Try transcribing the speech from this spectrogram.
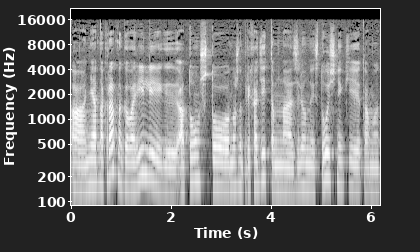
а, неоднократно говорили о том, что нужно переходить там, на зеленые источники, там,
